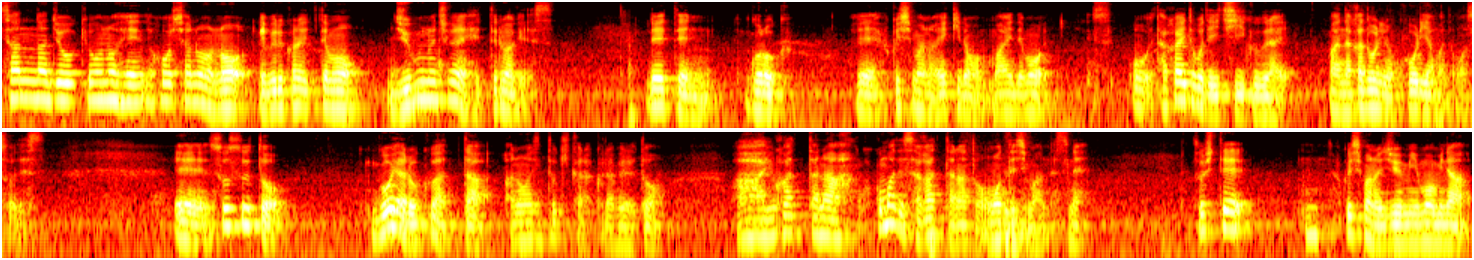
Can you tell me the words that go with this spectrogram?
惨な状況の放射能のレベルから言っても10分の1ぐらい減ってるわけです。0.56、えー、福島の駅の前でも高いところで1行くぐらい、まあ、中通りの郡山でもそうです、えー、そうすると5や6あったあの時から比べるとああよかったなここまで下がったなと思ってしまうんですね。そして福島の住民も皆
